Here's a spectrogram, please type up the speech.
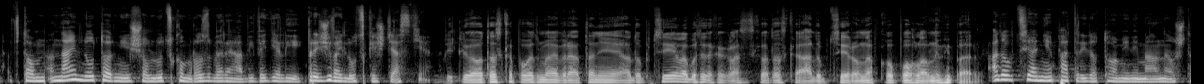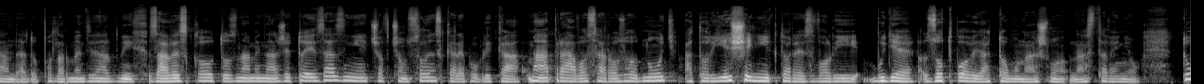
v tom najvnútornejšom ľudskom rozbere, aby vedeli prežívať ľudské šťastie. Citlivá otázka, povedzme aj vrátanie adopcie, lebo to je taká klasická otázka adopcie rovnako pohľavnými pármi. Adopcia nepatrí do toho minimálneho štandardu podľa medzinárodných záväzkov. To znamená, že to je zase niečo, v čom Slovenská republika má právo sa rozhodnúť a to riešenie ktoré zvolí, bude zodpovedať tomu nášmu nastaveniu. Tu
